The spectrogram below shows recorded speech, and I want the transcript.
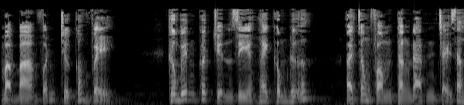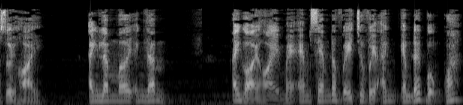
mà bà vẫn chưa có về. Không biết có chuyện gì hay không nữa. Ở trong phòng thằng đạt chạy ra rồi hỏi. Anh lâm ơi, anh lâm. Anh gọi hỏi mẹ em xem nó về chưa về anh? Em đói bụng quá.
